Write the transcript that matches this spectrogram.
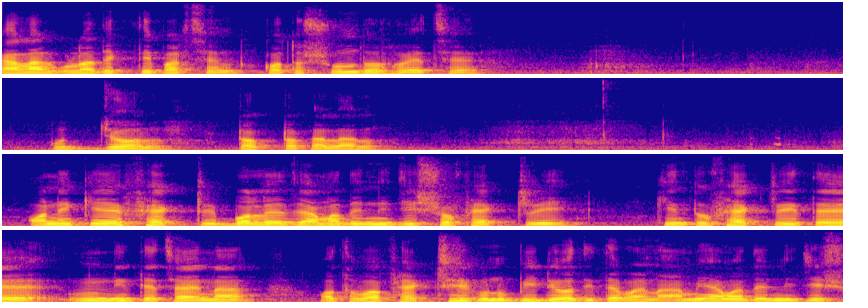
কালারগুলো দেখতে পাচ্ছেন কত সুন্দর হয়েছে। উজ্জ্বল, টকটকা লাল। অনেকে ফ্যাক্টরি বলে যে আমাদের নিজস্ব ফ্যাক্টরি কিন্তু ফ্যাক্টরিতে নিতে চায় না অথবা ফ্যাক্টরির কোনো ভিডিও দিতে পারে না। আমি আমাদের নিজস্ব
